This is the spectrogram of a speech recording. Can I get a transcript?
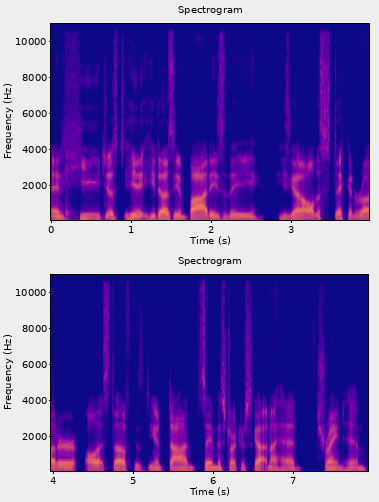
and he just he he does he embodies the he's got all the stick and rudder, all that stuff because you know Don, same instructor Scott and I had trained him,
